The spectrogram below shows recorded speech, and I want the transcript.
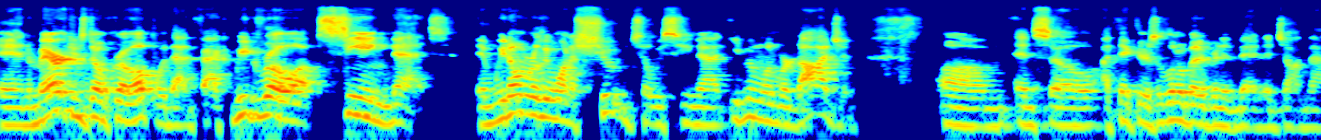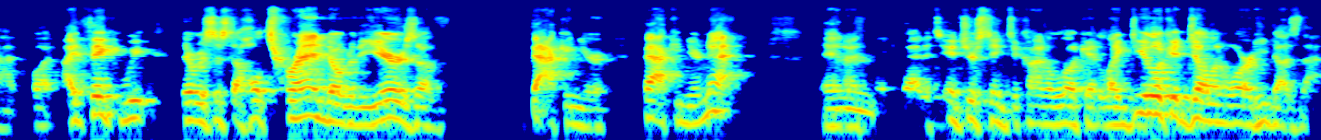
and americans don't grow up with that in fact we grow up seeing net and we don't really want to shoot until we see net even when we're dodging um, and so i think there's a little bit of an advantage on that but i think we there was just a whole trend over the years of backing your backing your net and I mm. think that it's interesting to kind of look at, like, do you look at Dillon Ward? He does that.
